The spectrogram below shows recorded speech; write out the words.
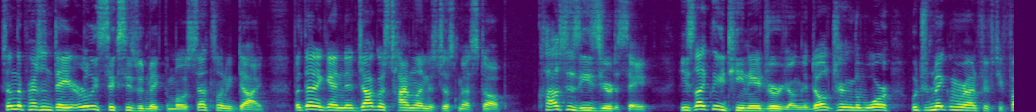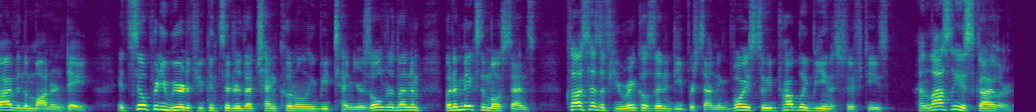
So in the present day, early 60s would make the most sense when he died. But then again, Ninjago's timeline is just messed up. Clouse is easier to say. He's likely a teenager or young adult during the war, which would make him around 55 in the modern day. It's still pretty weird if you consider that Chen could only be 10 years older than him, but it makes the most sense. Clouse has a few wrinkles and a deeper sounding voice, so he'd probably be in his 50s. And lastly is Skylor.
